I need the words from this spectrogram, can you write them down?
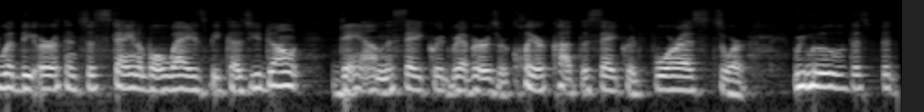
with the earth in sustainable ways because you don't dam the sacred rivers or clear cut the sacred forests or remove the, the,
